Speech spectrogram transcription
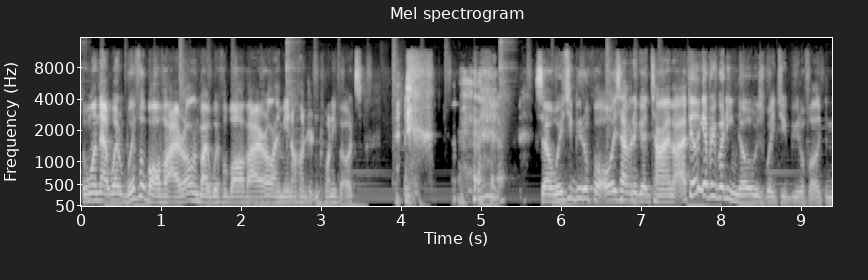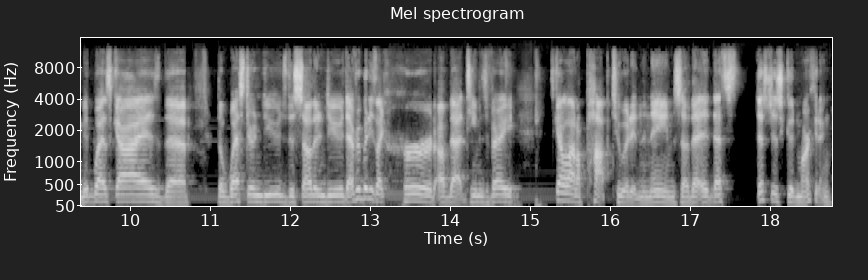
the one that went wiffle ball viral, and by wiffle ball viral I mean 120 votes. so way too beautiful, always having a good time. I feel like everybody knows way too beautiful, like the Midwest guys, the the Western dudes, the Southern dudes. Everybody's like heard of that team. It's very, it's got a lot of pop to it in the name. So that that's that's just good marketing.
